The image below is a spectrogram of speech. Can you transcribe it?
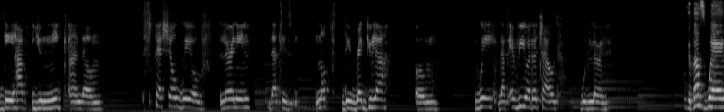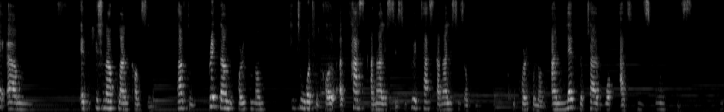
they have unique and um, special way of learning that is not the regular um, way that every other child would learn? Okay, that's where um, educational plan comes in. You have to break down the curriculum into what we call a task analysis. You do a task analysis of the, of the curriculum and let the child work at his own pace. You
